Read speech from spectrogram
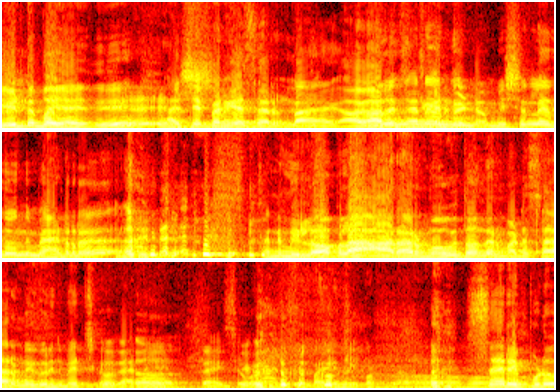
ఏంటి భయ్యా ఇది? అది చెప్పాను కదా సార్. మిషన్ లేదు ఉంది మ్యాటర్. అంటే మీ లోపల ఆర్ఆర్ మోగుతోంది అనమాట సార్ మీ గురించి మెచ్చుకోగానే. సార్ ఇప్పుడు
